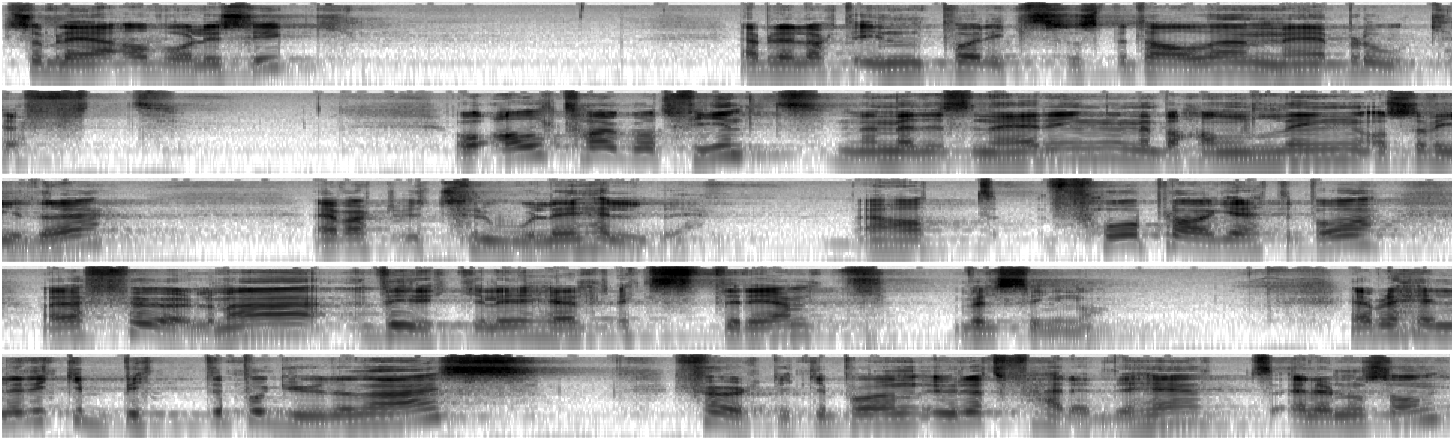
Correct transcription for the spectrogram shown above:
så ble jeg alvorlig syk. Jeg ble lagt inn på Rikshospitalet med blodkreft. Og alt har gått fint med medisinering, med behandling osv. Jeg har vært utrolig heldig. Jeg har hatt få plager etterpå, og jeg føler meg virkelig helt ekstremt velsigna. Jeg ble heller ikke bitter på Gud underveis. Følte ikke på en urettferdighet eller noe sånt.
